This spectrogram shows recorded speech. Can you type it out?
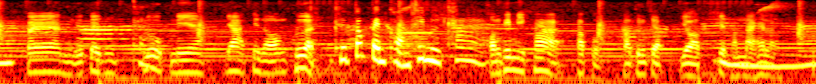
อืมแฟนหรือเป็นค่ะ ลูกเมียญาติพี่น้องเพื่อนคือต้องเป็นของที่มีค่าของที่มีค่าครับผมเขาถึงจะยอมที่จะทำนายให้เราอืม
